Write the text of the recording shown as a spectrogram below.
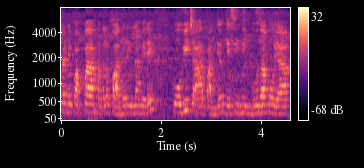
ਸਾਡੇ ਪਾਪਾ, ਮਤਲਬ ਫਾਦਰ ਇਲਾ ਮੇਰੇ, ਉਹੀ ਚਾਰ ਪਾਉਂਦੇ ਹੁੰਦੇ ਸੀ, ਨਿੰਬੂ ਦਾ ਹੋਇਆ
